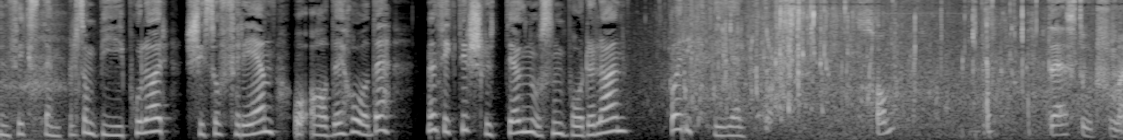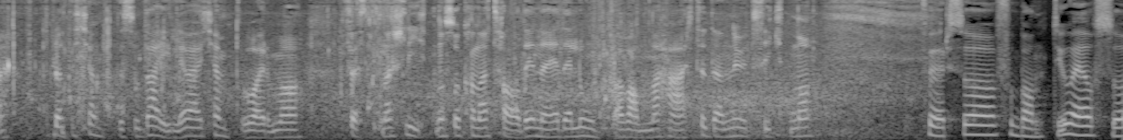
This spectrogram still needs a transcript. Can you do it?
Hun fikk stempel som bipolar, schizofren og ADHD, men fikk til slutt diagnosen borderline og riktig hjelp. Sånn. Det er stort for meg. For at det kjentes så deilig, og jeg er kjempevarm og føttene er sliten, og så kan jeg ta de ned i det lunka vannet her til den utsikten. Før så forbandt jo jeg også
